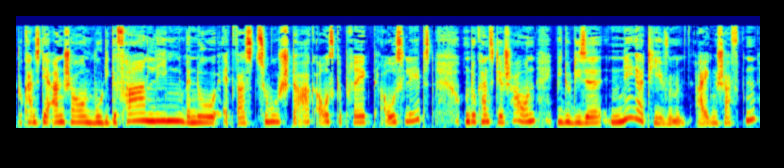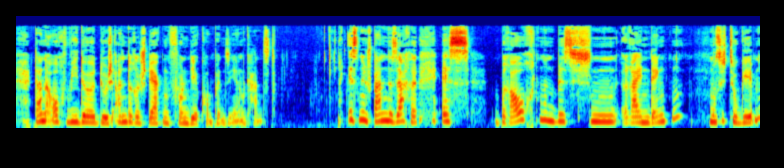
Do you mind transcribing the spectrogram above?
Du kannst dir anschauen, wo die Gefahren liegen, wenn du etwas zu stark ausgeprägt auslebst. Und du kannst dir schauen, wie du diese negativen Eigenschaften dann auch wieder durch andere Stärken von dir kompensieren kannst. Ist eine spannende Sache. Es braucht ein bisschen reindenken muss ich zugeben.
